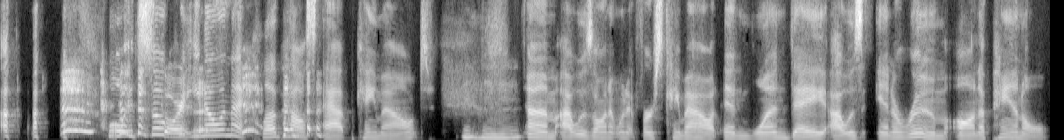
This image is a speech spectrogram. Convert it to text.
well, it's so gorgeous. you know when that Clubhouse app came out. Mm-hmm. Um, I was on it when it first came out, and one day I was in a room on a panel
